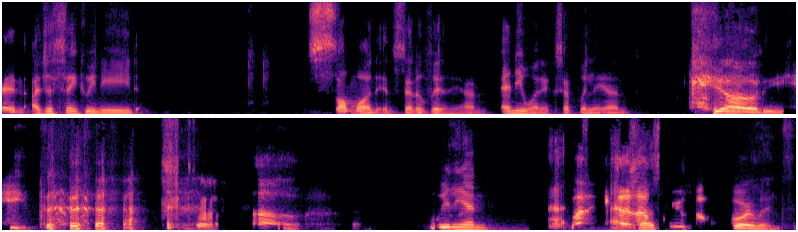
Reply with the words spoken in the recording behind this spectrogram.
And I just think we need someone instead of Willian, anyone except Willian. Yo, the heat. oh, Willian at, at Chelsea, performance?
